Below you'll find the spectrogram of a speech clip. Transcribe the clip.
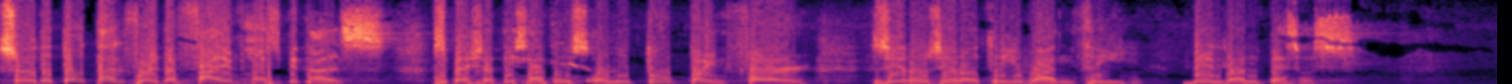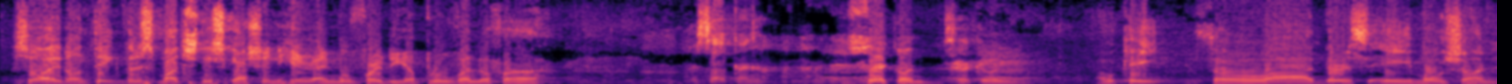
So the total for the five hospitals, specialty center is only 2.400313 billion pesos. So I don't think there's much discussion here. I move for the approval of uh, Second. Second. Second. Okay, so uh, there's a motion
